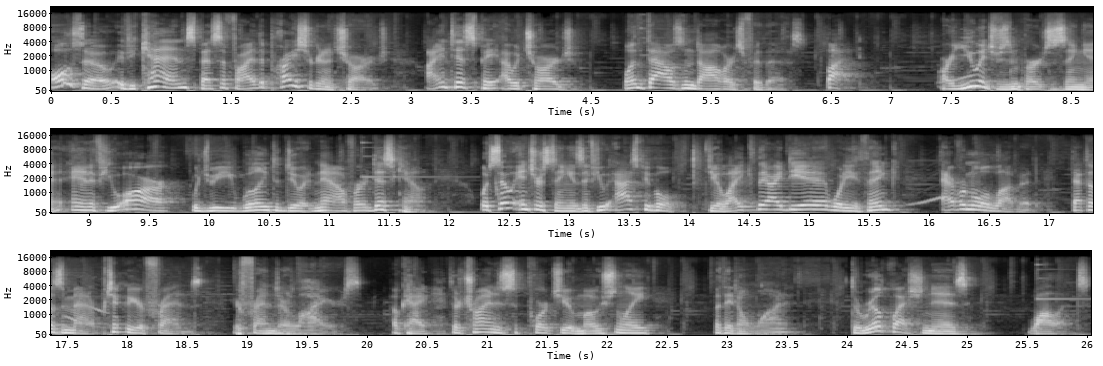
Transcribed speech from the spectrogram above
Also, if you can, specify the price you're going to charge. I anticipate I would charge $1,000 for this, but are you interested in purchasing it? And if you are, would you be willing to do it now for a discount? What's so interesting is if you ask people, do you like the idea? What do you think? Everyone will love it. That doesn't matter, particularly your friends. Your friends are liars, okay? They're trying to support you emotionally, but they don't want it. The real question is wallets.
